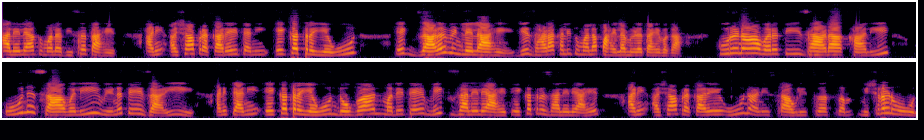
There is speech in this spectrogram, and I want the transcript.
आलेल्या तुम्हाला दिसत आहेत. आणि अशा प्रकारे त्यांनी एकत्र येऊन एक जाळं विणलेलं आहे जे झाडाखाली तुम्हाला पाहायला मिळत आहे बघा. कुरणावरती झाडाखाली ऊन सावली विणते जाळी. आणि त्यांनी एकत्र येऊन दोघांमध्ये ते मिक्स झालेले आहेत एकत्र झालेले आहेत. आणि अशा प्रकारे ऊन आणि सावलीचं मिश्रण होऊन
